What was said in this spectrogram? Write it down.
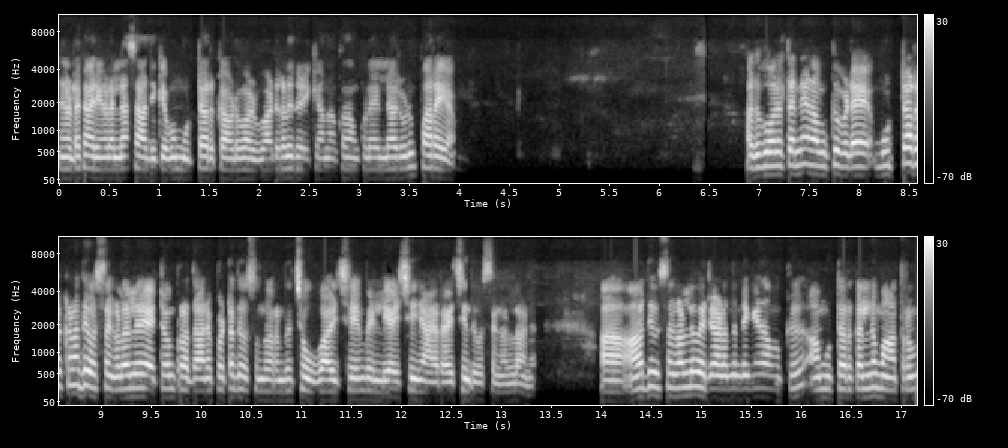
നിങ്ങളുടെ കാര്യങ്ങളെല്ലാം സാധിക്കുമ്പോൾ മുട്ടയിറക്കാം അവിടെ വഴിപാടുകൾ കഴിക്കാന്നൊക്കെ നമുക്ക് എല്ലാവരോടും പറയാം. അതുപോലെ തന്നെ നമുക്ക് ഇവിടെ മുട്ടയിറക്കണ ദിവസങ്ങളിൽ ഏറ്റവും പ്രധാനപ്പെട്ട ദിവസം എന്ന് പറയുന്നത് ചൊവ്വാഴ്ചയും വെള്ളിയാഴ്ചയും ഞായറാഴ്ചയും ദിവസങ്ങളിലാണ്. ആ ദിവസങ്ങളിൽ വരികയാണെന്നുണ്ടെങ്കിൽ നമുക്ക് ആ മുട്ടറക്കലിന് മാത്രം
